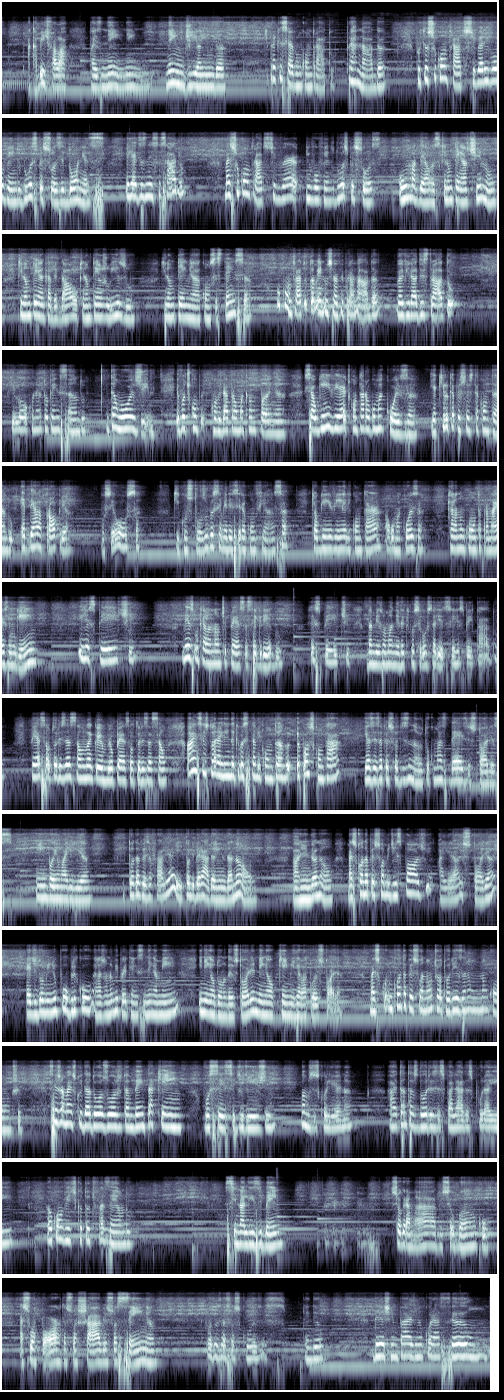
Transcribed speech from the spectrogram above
Acabei de falar, faz nem, nem, nem um dia ainda para que serve um contrato? Para nada. Porque se o contrato estiver envolvendo duas pessoas idôneas, ele é desnecessário. Mas se o contrato estiver envolvendo duas pessoas, ou uma delas que não tenha tino, que não tenha cabedal, que não tenha juízo, que não tenha consistência, o contrato também não serve para nada. Vai virar distrato. Que louco, né? Tô pensando. Então hoje eu vou te convidar para uma campanha. Se alguém vier te contar alguma coisa e aquilo que a pessoa está contando é dela própria, você ouça. Que gostoso você merecer a confiança que alguém venha lhe contar alguma coisa que ela não conta para mais ninguém e respeite, mesmo que ela não te peça segredo, respeite da mesma maneira que você gostaria de ser respeitado. Peça autorização, não é que eu, peço autorização. Ah, essa história linda que você está me contando, eu posso contar? E às vezes a pessoa diz: não, eu tô com umas 10 histórias em banho-maria. E toda vez eu falo: e aí, tô liberada ainda? Não, ainda não. Mas quando a pessoa me diz: pode, aí a história é de domínio público, ela já não me pertence nem a mim e nem ao dono da história, nem ao quem me relatou a história. Mas enquanto a pessoa não te autoriza, não, não conte. Seja mais cuidadoso hoje também para quem você se dirige. Vamos escolher, né? Ai, tantas dores espalhadas por aí. É o convite que eu estou te fazendo. Sinalize bem seu gramado, seu banco, a sua porta, a sua chave, a sua senha, todas essas coisas, entendeu? Deixa em paz meu coração,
